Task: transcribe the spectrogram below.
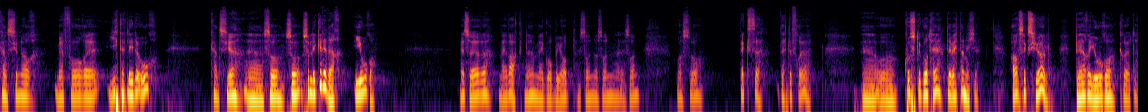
Kanskje når vi får eh, gitt et lite ord, kanskje eh, så, så, så, ligger det der i jorda. Vi sover, vi våkner, vi går på jobb, sånn og sånn. Og sånn. Og så vokser dette frøet. Eh, og hvordan det går til, det vet han ikke. Av seg sjøl bærer jorda grøde.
